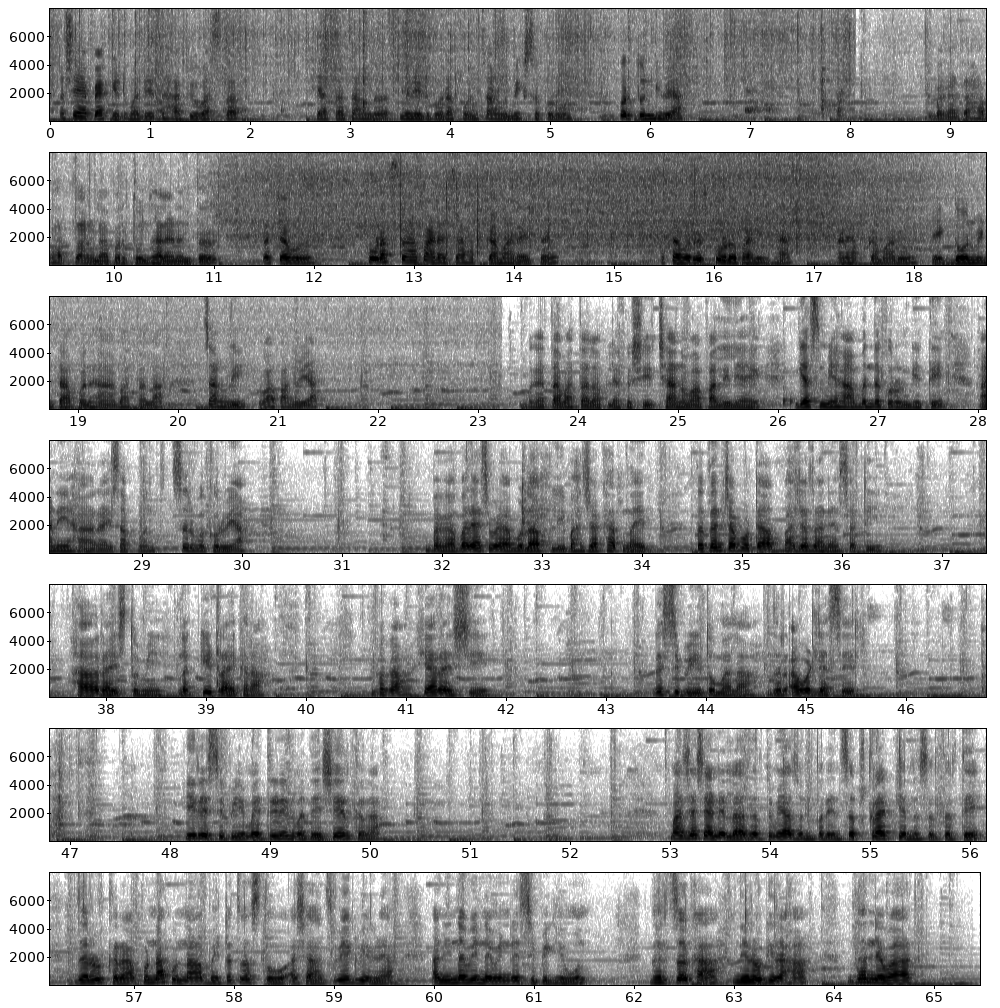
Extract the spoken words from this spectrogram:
अशा या पॅकेटमध्ये दहा क्यूब असतात. हे आता चांगलं मिनिटभर आपण चांगलं मिक्स करून परतून घेऊया. बघा आता हा भात चांगला परतून झाल्यानंतर त्याच्यावर थोडासा पाण्याचा हपका मारायचा आहे. हातावरच थोडं पाणी घ्या आणि हपका मारून एक दोन मिनटं आपण ह्या भाताला चांगली वाफ आणूया. बघा आता भाताला आपल्या कशी छान वाफ आलेली आहे. गॅस मी हा बंद करून घेते आणि हा राईस आपण सर्व करूया. बघा बऱ्याच वेळा मुलं आपली भाज्या खात नाहीत तर त्यांच्या पोटात भाज्या जाण्यासाठी हा राईस तुम्ही नक्की ट्राय करा. बघा ह्या राईसची रेसिपी तुम्हाला जर आवडली असेल ही रेसिपी मैत्रिणींमध्ये शेअर करा. माझ्या चॅनेलला जर तुम्ही अजूनपर्यंत सबस्क्राईब केलं नसेल तर ते जरूर करा. पुन्हा पुन्हा भेटत असतो अशाच वेगवेगळ्या आणि नवीन नवीन रेसिपी घेऊन. घरचं खा निरोगी राहा. धन्यवाद.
